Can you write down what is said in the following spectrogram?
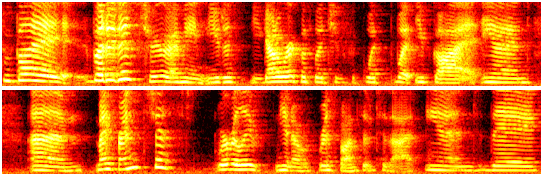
But but it is true. I mean, you just you got to work with what you with what you've got, and um, my friends just were really you know responsive to that, and they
